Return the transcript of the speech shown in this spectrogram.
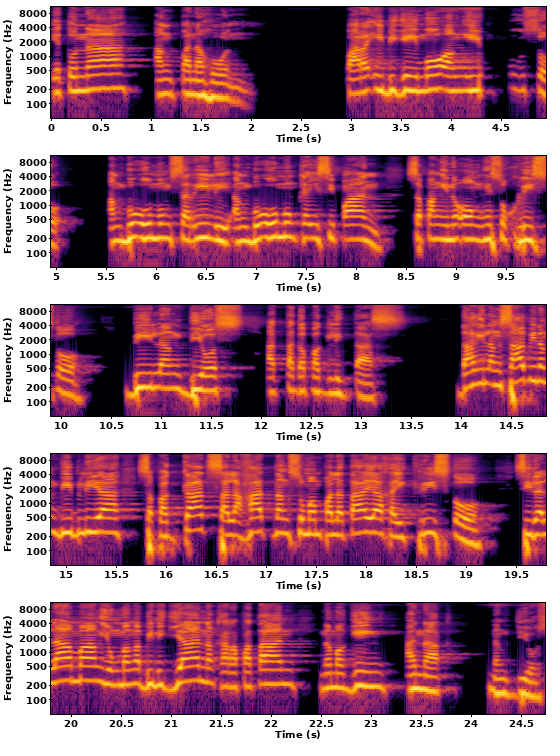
ito na ang panahon para ibigay mo ang iyong puso, ang buo mong sarili, ang buo mong kaisipan sa Panginoong Heso Kristo bilang Diyos at tagapagligtas. Dahil ang sabi ng Biblia, sapagkat sa lahat ng sumampalataya kay Kristo, sila lamang yung mga binigyan ng karapatan na maging anak ng Diyos.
